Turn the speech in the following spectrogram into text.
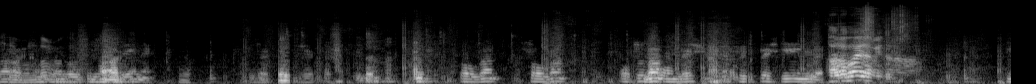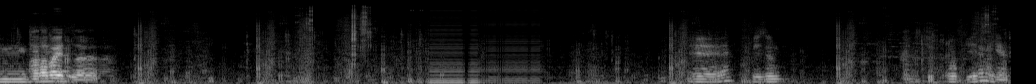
Bunlar Şey, bunda mı? bunlar değil mi? Yok. Sıcaklar sıcaklar. Soldan soldan 30'dan 15, 45 diye indiler. Arabayla mıydı? Hmm, Arabaydılar herhalde. Ee, bizim drop yeri mi geldi?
